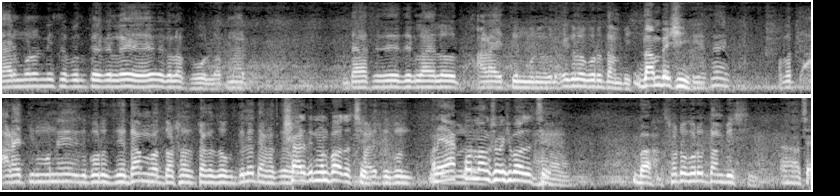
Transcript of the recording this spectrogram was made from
চার মনের নিচে বলতে গেলে এগুলো ভুল। আপনার দেখা যাচ্ছে যে যেগুলো হলো আড়াই তিন মনে এগুলো গরুর দাম বেশি। দাম বেশি। ঠিক আছে? আবার আড়াই তিন মনে গরুর যে দাম আবার দশ হাজার টাকা যোগ দিলে দেখা যাচ্ছে সাড়ে তিন মন পাওয়া যাচ্ছে? সাড়ে তিন মানে এক মন মাংস বেশি পাওয়া যাচ্ছে? হ্যাঁ। বাহ। ছোট গরুর দাম বেশি। আচ্ছা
